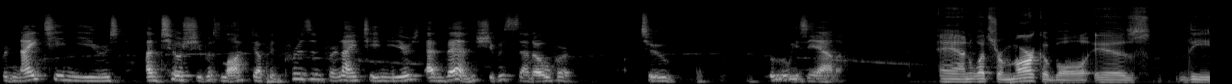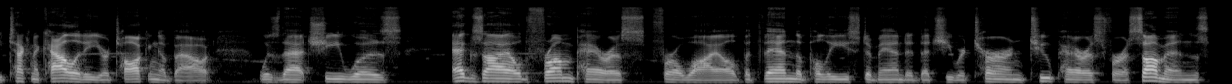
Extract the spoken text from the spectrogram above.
for 19 years until she was locked up in prison for 19 years. And then she was sent over to Louisiana. And what's remarkable is the technicality you're talking about was that she was exiled from Paris for a while, but then the police demanded that she return to Paris for a summons.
